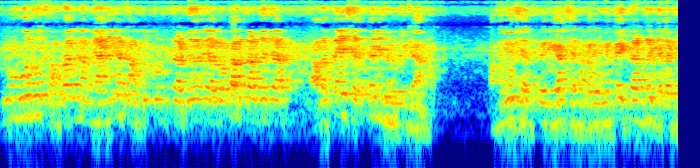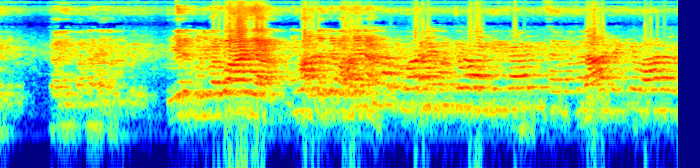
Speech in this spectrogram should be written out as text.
किंवा वरून सांगायला ना ज्ञानीला सांगतो तुम्ही कर्ज द्या लोकांना कर्ज द्या. आता काही शेतकरी समजू घ्या. आता हे शेतकरी ह्या शेतकऱ्याने काही कर्ज केलं असेल चाळीस पन्नास हजार रुपये. त्याच्याकडे थोडीफार वाढ द्या. दहा टक्के वाढ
